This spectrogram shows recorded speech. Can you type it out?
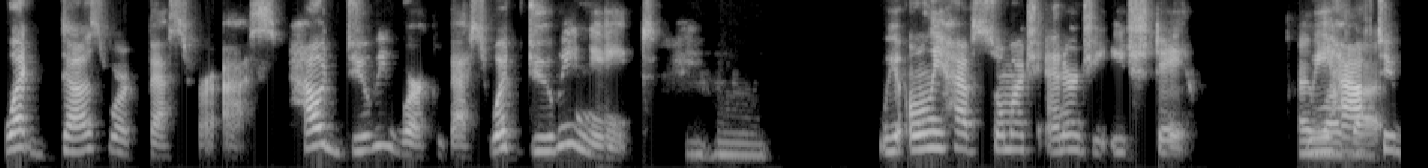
what does work best for us. How do we work best? What do we need? Mm-hmm. We only have so much energy each day. I we have that. to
